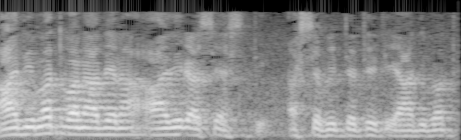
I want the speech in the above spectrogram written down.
आदिमत बना देना आदि अश्य विद्यते थी आदिमत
